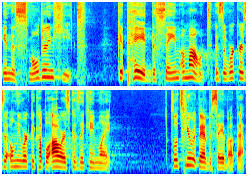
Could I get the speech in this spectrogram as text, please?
in the smoldering heat get paid the same amount as the workers that only worked a couple hours because they came late. So let's hear what they have to say about that.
